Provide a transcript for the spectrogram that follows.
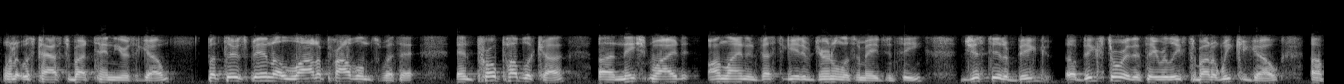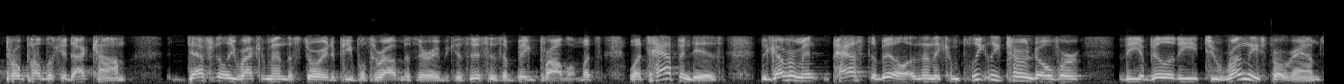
when it was passed about 10 years ago but there's been a lot of problems with it. And ProPublica, a nationwide online investigative journalism agency, just did a big a big story that they released about a week ago. Uh, ProPublica.com. Definitely recommend the story to people throughout Missouri because this is a big problem. What's what's happened is the government passed a bill and then they completely turned over the ability to run these programs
